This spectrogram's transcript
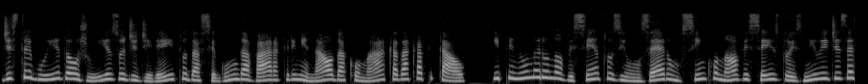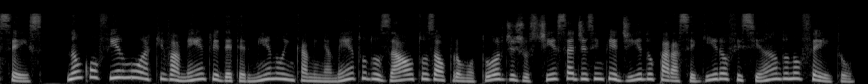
distribuído ao Juízo de Direito da Segunda Vara Criminal da Comarca da Capital IP número 901-01596-2016, não confirmo o arquivamento e determino o encaminhamento dos autos ao promotor de justiça desimpedido para seguir oficiando no feito.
